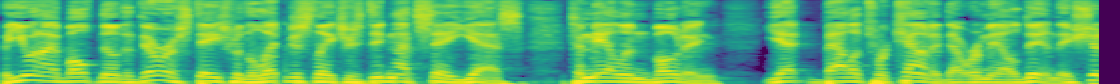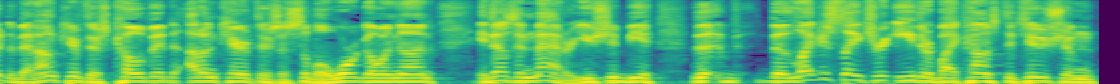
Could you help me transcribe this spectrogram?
But you and I both know that there are states where the legislatures did not say yes to mail-in voting, yet ballots were counted that were mailed in. They shouldn't have been. I don't care if there's COVID. I don't care if there's a civil war going on. It doesn't matter. You should be, the, the legislature either by constitution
